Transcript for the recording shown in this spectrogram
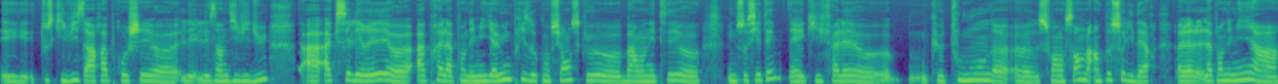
et tout ce qui vise à rapprocher les, les, individus, a accéléré après la pandémie. Il y a eu une prise de conscience que bah, on était une société et qu'il fallait que tout le monde soit ensemble, un peu solidaire. la pandémie a,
